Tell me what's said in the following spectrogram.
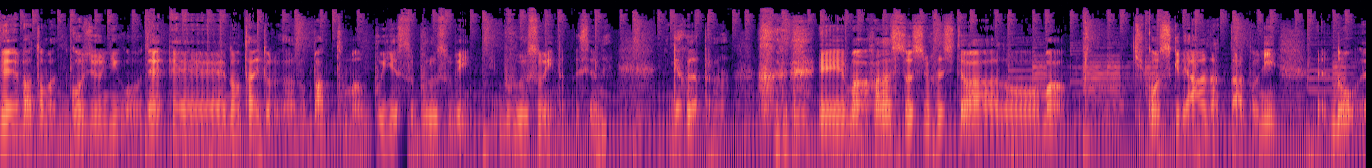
えーバットマン52号で、えーのタイトルがあのバットマン VS ブルース・ウェイン、ブルース・ウェインなんですよね。逆だったかな。えーまあ話としましては、あのまあ、結婚式でああなった後にの、え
